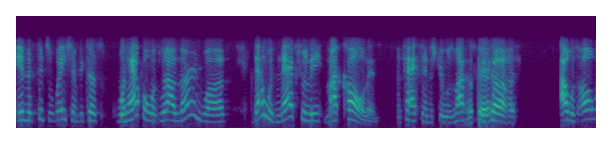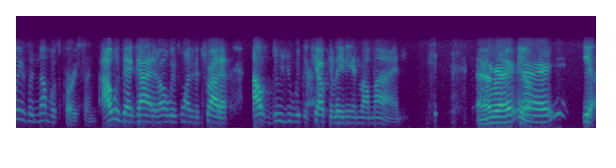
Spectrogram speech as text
in the situation because what happened was what I learned was that was naturally my calling. The tax industry was my Okay. because I was always a numbers person. I was that guy that always wanted to try to outdo you with the calculator in my mind. All right. All right. Yeah.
